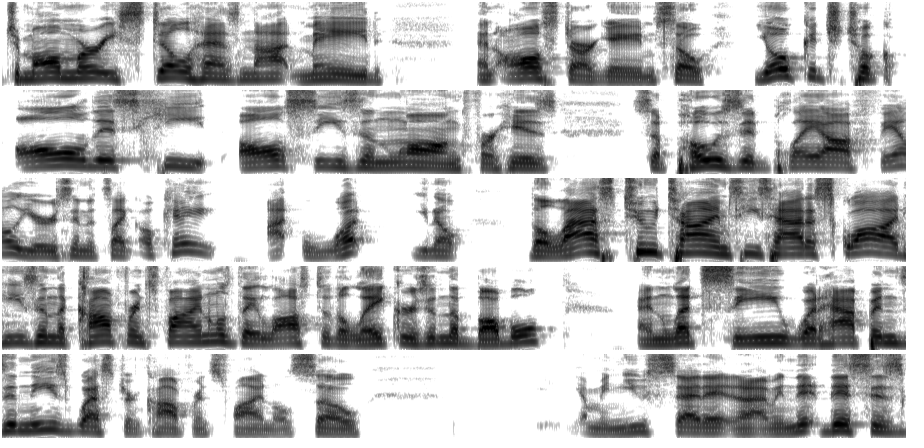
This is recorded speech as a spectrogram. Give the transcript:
Jamal Murray still has not made an All Star game. So Jokic took all this heat all season long for his supposed playoff failures. And it's like, okay, I, what, you know, the last two times he's had a squad, he's in the conference finals. They lost to the Lakers in the bubble. And let's see what happens in these Western Conference finals. So, I mean, you said it. And I mean, th- this is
